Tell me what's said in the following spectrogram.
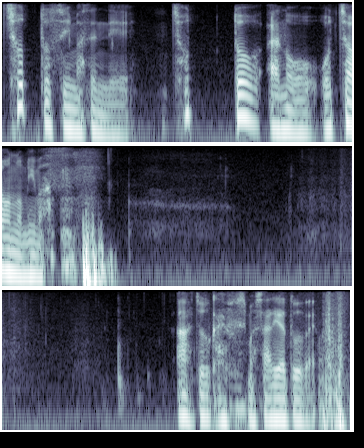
ちょっとすいませんね。ちょっと、あの、お茶を飲みます。あ、ちょっと回復しました。ありがとうございます。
